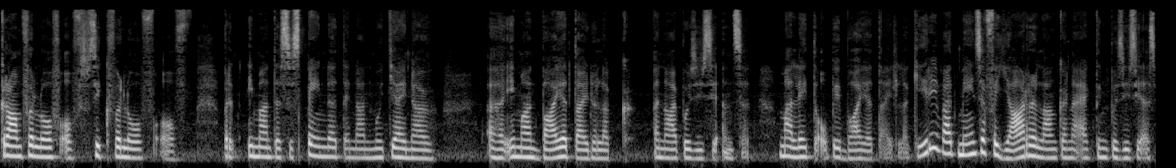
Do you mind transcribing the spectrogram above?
kraamverlof of siekverlof of per- iemand is suspended en dan moet jy nou uh, iemand baie tydelik in daai posisie insit. Maar let op die baie tydelik. Hierdie wat mense vir jare lank in 'n acting posisie is,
